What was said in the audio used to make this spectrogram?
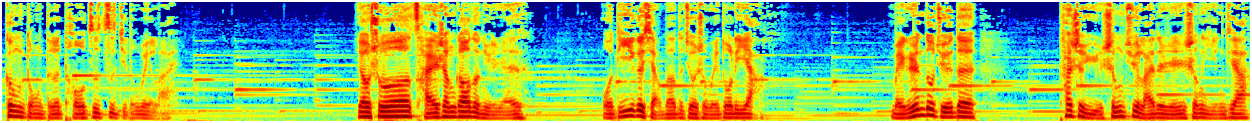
更懂得投资自己的未来。要说财商高的女人，我第一个想到的就是维多利亚。每个人都觉得她是与生俱来的人生赢家，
